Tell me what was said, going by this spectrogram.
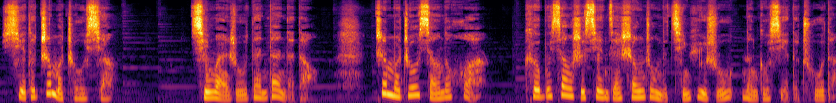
写的这么周详。秦婉如淡淡的道：“这么周详的话。”可不像是现在伤重的秦玉茹能够写得出的。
